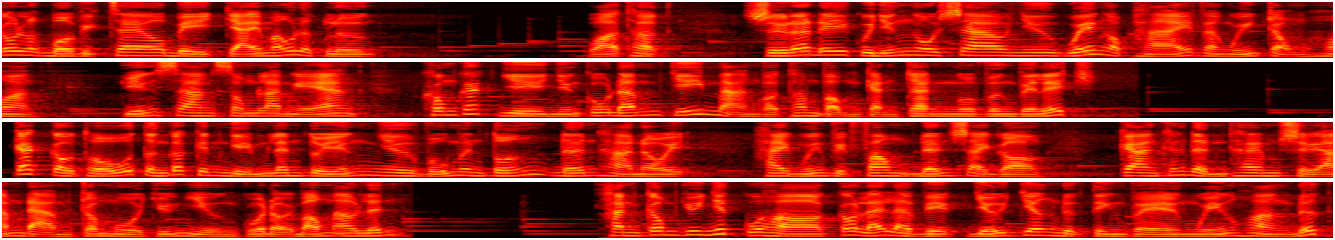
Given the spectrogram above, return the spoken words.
câu lạc bộ Viettel bị chảy máu lực lượng. Quả thật, sự ra đi của những ngôi sao như Quế Ngọc Hải và Nguyễn Trọng Hoàng chuyển sang sông Lam Nghệ An không khác gì những cú đấm chí mạng vào tham vọng cạnh tranh ngôi vương V-League. Các cầu thủ từng có kinh nghiệm lên tuyển như Vũ Minh Tuấn đến Hà Nội hay Nguyễn Việt Phong đến Sài Gòn càng khẳng định thêm sự ám đạm trong mùa chuyển nhượng của đội bóng áo lính. Thành công duy nhất của họ có lẽ là việc giữ chân được tiền vệ Nguyễn Hoàng Đức.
